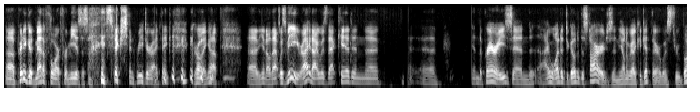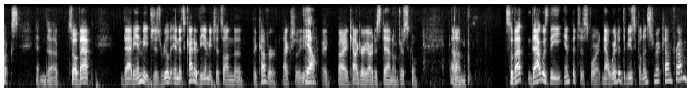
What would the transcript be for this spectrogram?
a pretty good metaphor for me as a science fiction reader, I think, growing up. Uh, you know, that was me, right? I was that kid in, uh, uh, in the prairies and I wanted to go to the stars. And the only way I could get there was through books. And uh, so that that image is really, and it's kind of the image that's on the the cover actually. Yeah. By, by Calgary artist Dan O'Driscoll. Um, so that that was the impetus for it. Now, where did the musical instrument come from?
